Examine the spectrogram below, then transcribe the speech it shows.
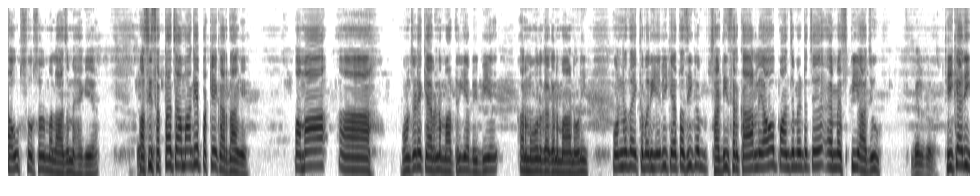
ਆਊਟਸੋਰਸਰ ਮੁਲਾਜ਼ਮ ਹੈਗੇ ਆ, ਅਸੀਂ ਸੱਤਾ ਚਾਵਾਂਗੇ ਪੱਕੇ ਕਰ ਦਾਂਗੇ। ਭਾਵੇਂ ਹੁਣ ਜਿਹੜੇ ਕੈਬਨਿਟ ਮੰਤਰੀ ਆ ਬੀਬੀ ਅਨਮੋਲ ਗਗਨ ਮਾਨ ਹੋਣੀ। ਉਹਨਾਂ ਦਾ ਇੱਕ ਵਾਰੀ ਇਹ ਵੀ ਕਹਿਤਾ ਸੀ ਕਿ ਸਾਡੀ ਸਰਕਾਰ ਲਿਆਓ 5 ਮਿੰਟ 'ਚ ਐਮਐਸਪੀ ਆਜੂ ਬਿਲਕੁਲ। ਠੀਕ ਹੈ ਜੀ?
